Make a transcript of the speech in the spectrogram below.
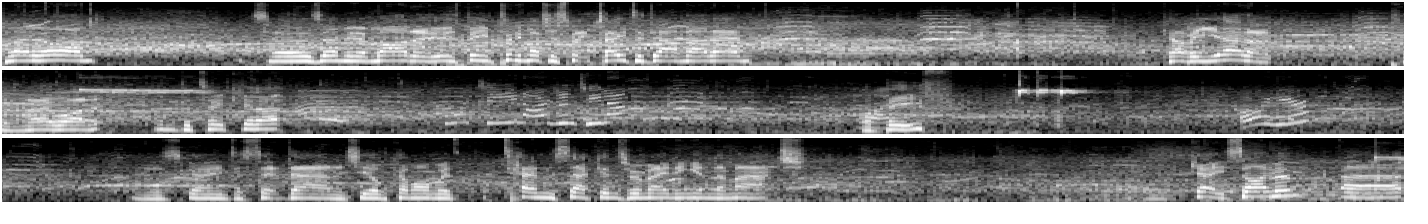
Play on. So there's Emi Amada, who's been pretty much a spectator down that end. Cavallero. So no one in particular. 14, Argentina. A One. beef Over here. is going to sit down and she'll come on with 10 seconds remaining in the match. Okay, Simon, uh,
